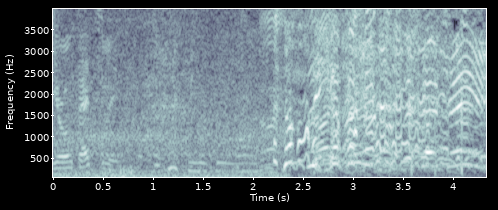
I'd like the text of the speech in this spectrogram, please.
you're all dead to me. Let's go team!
